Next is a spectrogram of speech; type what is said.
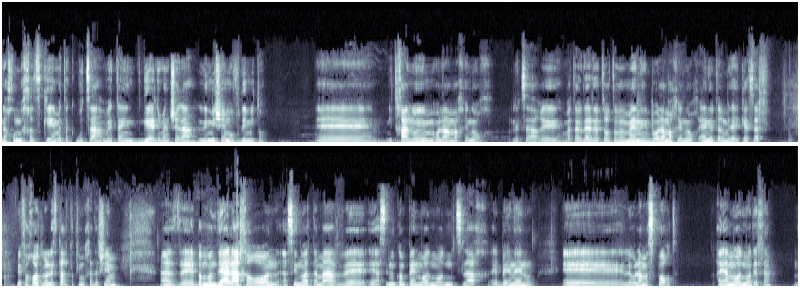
אנחנו מחזקים את הקבוצה ואת ה engagement שלה למי שהם עובדים איתו. אה, התחלנו עם עולם החינוך, לצערי, ואתה יודע את זה יותר טוב ממני, בעולם החינוך אין יותר מדי כסף, נכון. לפחות לא לסטארט-אפים חדשים. אז אה, במונדיאל האחרון עשינו התאמה ועשינו קמפיין מאוד מאוד מוצלח אה, בעינינו uh, לעולם הספורט. היה מאוד מאוד יפה. Uh,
